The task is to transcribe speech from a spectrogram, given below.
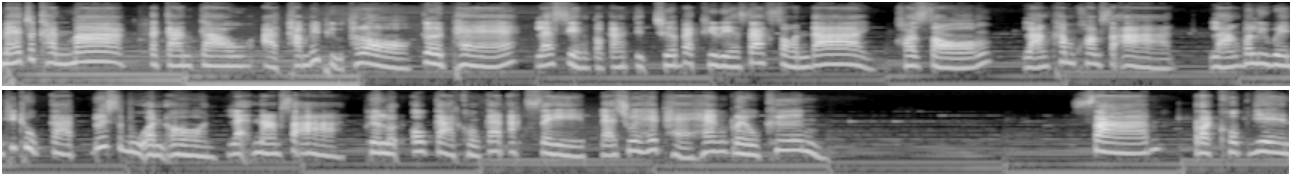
แม้จะคันมาก แต่การเกาอาจทำให้ผิวถลอกเกิดแผล และเสี่ยงต่อการติดเชื้อแบคทีเรียแทรกซ้อนได้ ข้อ 2. ล้างทำความสะอาด ล้างบริเวณที่ถูกกัดด้วยสบู่อ่อนๆ และน้ำสะอาด เพื่อลดโอกาสของการอักเสบ และช่วยให้แผลแห้งเร็วขึ้น 3. ประคบเย็น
